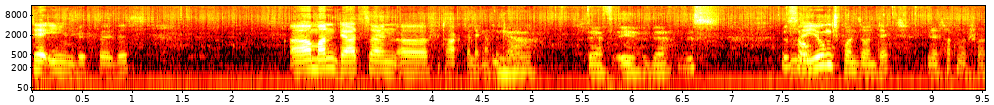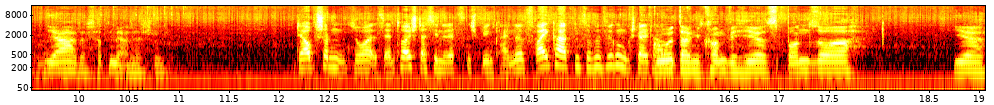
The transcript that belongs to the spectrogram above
der Bickfeld ist. Ah Mann, der hat seinen äh, Vertrag verlängert. Ja, der ist eh, der ist. Ist Der. Jugendsponsor entdeckt. Das hatten wir schon. Ne? Ja, das hatten wir alle schon. Der Hauptsponsor ist enttäuscht, dass sie in den letzten Spielen keine Freikarten zur Verfügung gestellt haben. Gut, dann kommen wir hier, Sponsor. Hier,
